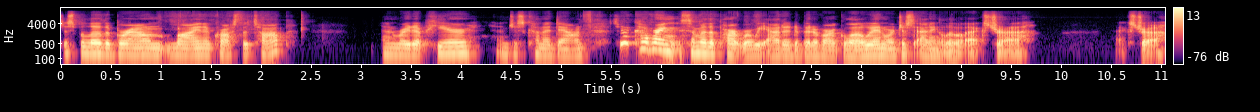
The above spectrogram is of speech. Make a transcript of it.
just below the brown line across the top and right up here and just kind of down. So we're covering some of the part where we added a bit of our glow in. We're just adding a little extra, extra,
